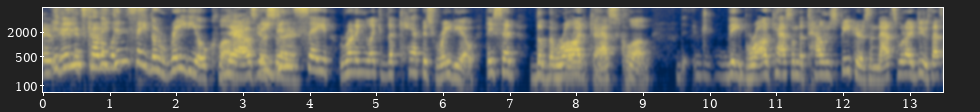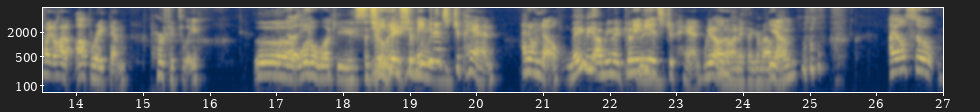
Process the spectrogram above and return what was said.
It, They it- didn't. it's kind they of like didn't say the radio club. Yeah, I was gonna they say. didn't say running like the campus radio. They said the, The broadcast, broadcast club. D- They broadcast on the town speakers, and that's what I do. So that's how I know how to operate them perfectly. Ugh, what a lucky situation. Maybe that's Japan. I don't know. maybe. I mean, it could Maybe be. it's Japan. We don't Um, know anything about yeah. them. I also,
